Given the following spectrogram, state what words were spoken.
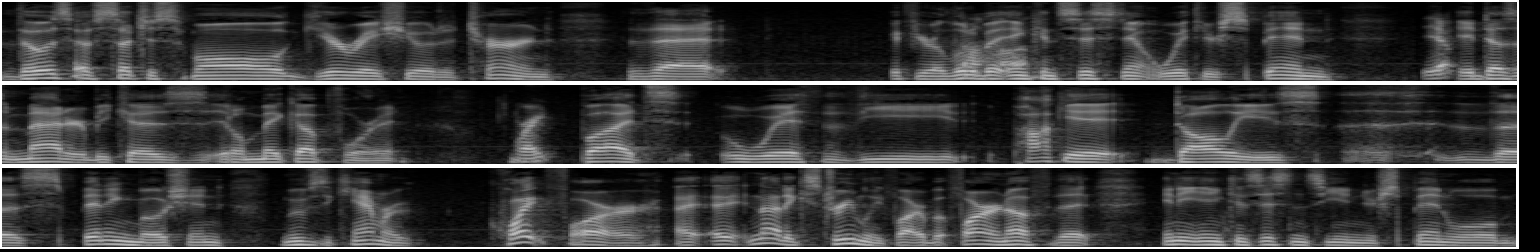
those have such a small gear ratio to turn that if you're a little uh-huh. bit inconsistent with your spin, yep. it doesn't matter because it'll make up for it. Right. But with the pocket dollies, uh, the spinning motion moves the camera quite far, not extremely far, but far enough that any inconsistency in your spin will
